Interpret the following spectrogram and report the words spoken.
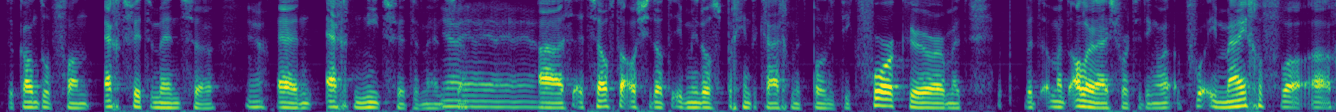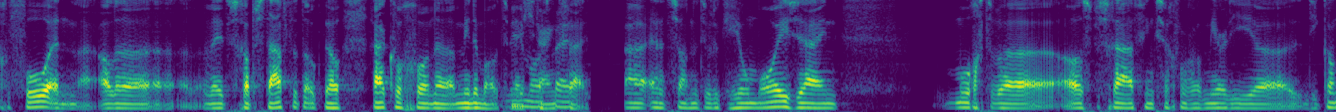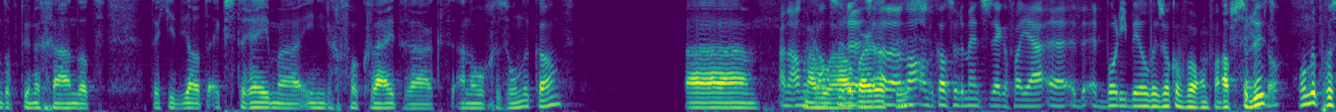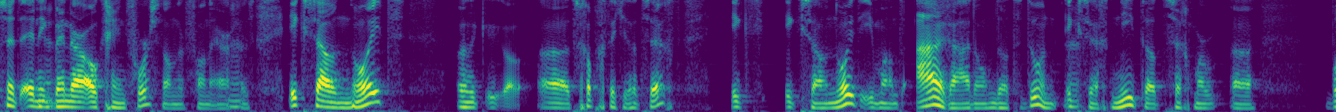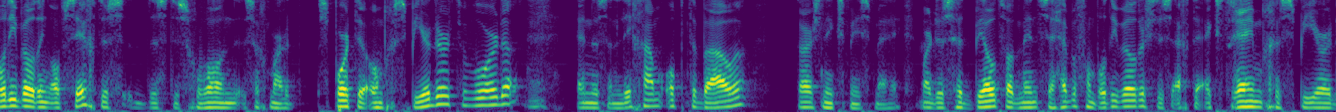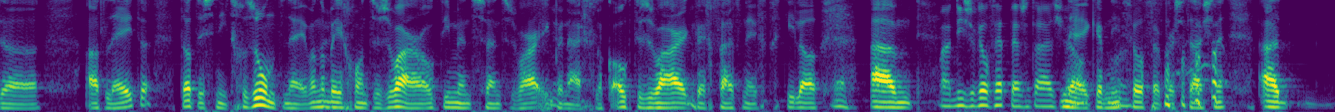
de kant op van echt fitte mensen ja. en echt niet fitte mensen. Ja, ja, ja, ja, uh, hetzelfde als je dat inmiddels begint te krijgen met politiek voorkeur, met, met, met allerlei soorten dingen. Voor, in mijn gevo uh, gevoel, en uh, alle wetenschappen staaft het ook wel, raken we gewoon middenmoot een beetje daarin kwijt. en het zou natuurlijk heel mooi zijn mochten we als beschaving zeg maar wat meer die, die kant op kunnen gaan dat dat je dat extreme in ieder geval kwijtraakt aan de ongezonde kant. Uh, aan de andere kant, zullen, aan de andere kant zullen mensen zeggen van ja, uh, het bodybuilden is ook een vorm van Absoluut, 100%. En ik ben daar ook geen voorstander van ergens. Ik zou nooit, want ik, uh, het is grappig dat je dat zegt, ik, ik zou nooit iemand aanraden om dat te doen. Ik zeg niet dat zeg maar uh, bodybuilding op zich, dus, dus, dus gewoon zeg maar sporten om gespierder te worden en dus een lichaam op te bouwen, daar is niks mis mee. Maar dus het beeld wat mensen hebben van bodybuilders, dus echt de extreem gespierde atleten, dat is niet gezond. Nee, want dan ben je gewoon te zwaar. Ook die mensen zijn te zwaar. Ik ben eigenlijk ook te zwaar. Ik weeg 95 kilo. Ehm, maar niet zoveel vetpercentage. Nee, ik heb niet veel vetpercentage. nee. Uh,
